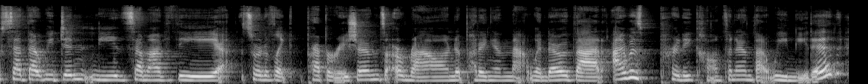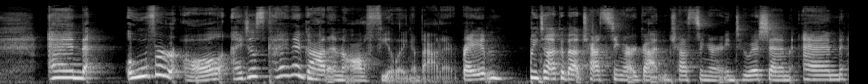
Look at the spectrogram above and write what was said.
said that we didn't need some of the sort of like preparations around putting in that window that I was pretty confident that we needed. And overall, I just kind of got an off feeling about it, right? We talk about trusting our gut and trusting our intuition. And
